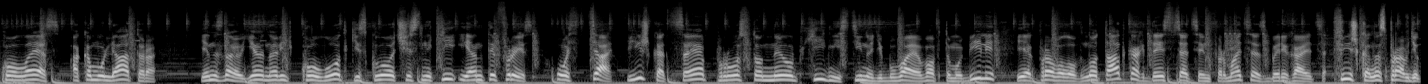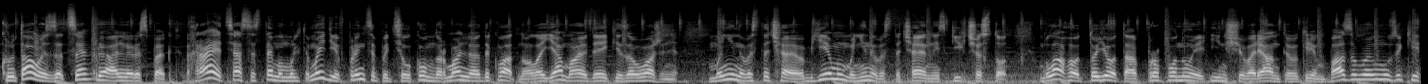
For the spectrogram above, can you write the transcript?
колес, акумулятора. Я не знаю, є навіть колодки, склоочисники і антифриз. Ось ця фішка це просто необхідність іноді буває в автомобілі, і, як правило, в нотатках десь вся ця інформація зберігається. Фішка насправді крута, ось за це реальний респект. Грає ця система мультимедії, в принципі, цілком нормально і адекватно, але я маю деякі зауваження. Мені не вистачає об'єму, мені не вистачає низьких частот. Благо, Toyota пропонує інші варіанти, окрім базової музики,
